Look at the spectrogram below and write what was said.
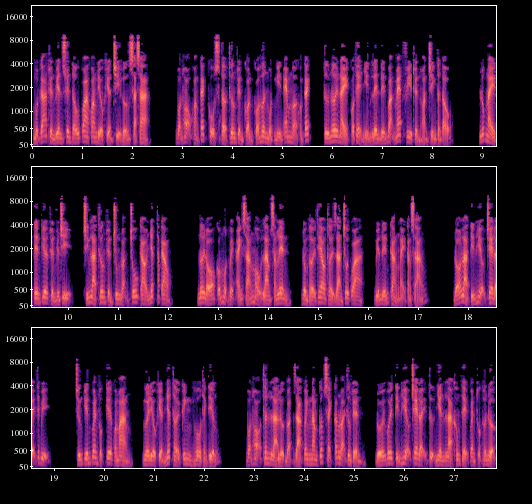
Một gã thuyền viên xuyên thấu qua khoang điều khiển chỉ hướng xa xa. Bọn họ khoảng cách cổ sở thương thuyền còn có hơn một nghìn m khoảng cách, từ nơi này có thể nhìn lên đến vạn mét phi thuyền hoàn chỉnh thân tàu. Lúc này tên kia thuyền viên chỉ, chính là thương thuyền trung đoạn chỗ cao nhất tháp cao. Nơi đó có một vệ ánh sáng màu lam sáng lên, đồng thời theo thời gian trôi qua, biến đến càng ngày càng sáng. Đó là tín hiệu che đậy thiết bị. Chứng kiến quen thuộc kia qua mang, người điều khiển nhất thời kinh hô thành tiếng bọn họ thân là lược đoạt giả quanh năm cướp sạch các loại thương thuyền, đối với tín hiệu che đậy tự nhiên là không thể quen thuộc hơn được.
